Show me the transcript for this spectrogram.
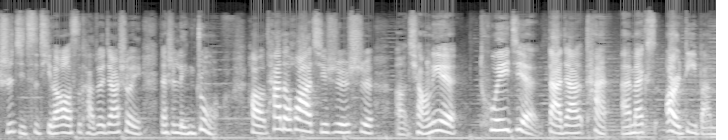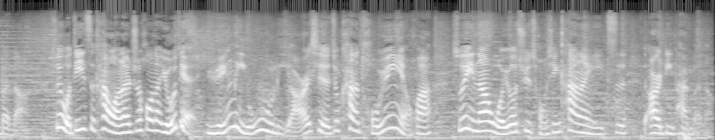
十几次提了奥斯卡最佳摄影，但是零中了。好，他的话其实是啊，强烈推荐大家看 MX 二 D 版本的。所以我第一次看完了之后呢，有点云里雾里，而且就看得头晕眼花。所以呢，我又去重新看了一次二 D 版本的。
